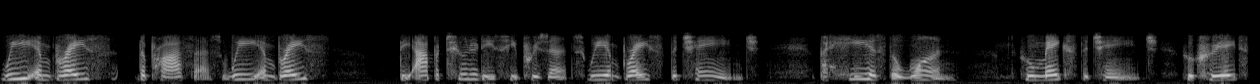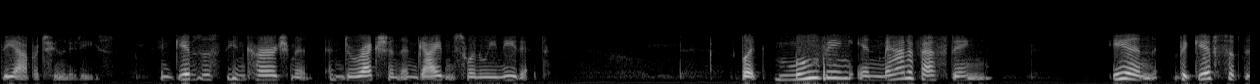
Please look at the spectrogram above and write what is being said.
We embrace the process. We embrace the opportunities he presents. We embrace the change. But he is the one who makes the change, who creates the opportunities, and gives us the encouragement and direction and guidance when we need it. But moving in manifesting in the gifts of the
